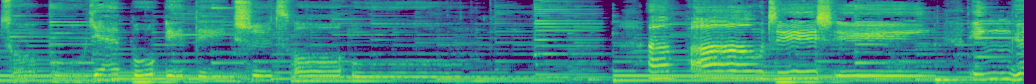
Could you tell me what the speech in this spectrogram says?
错误也不一定是错误。啊，抛即兴。音乐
